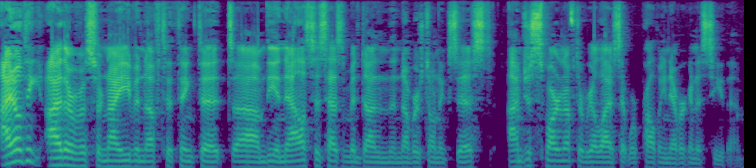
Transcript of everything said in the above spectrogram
I don't think either of us are naive enough to think that um, the analysis hasn't been done and the numbers don't exist. I'm just smart enough to realize that we're probably never going to see them.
